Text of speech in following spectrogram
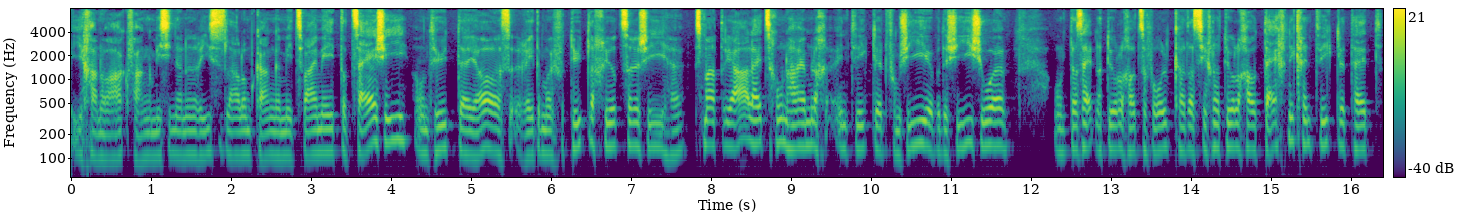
Ich habe noch angefangen, wir sind an einen Riesenslalom gegangen mit 2,10 Meter 10 Ski. Und heute ja, reden wir von deutlich kürzeren Ski. Das Material hat sich unheimlich entwickelt, vom Ski über die Skischuhe und das hat natürlich auch zur Folge gehabt, dass sich natürlich auch Technik entwickelt hat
